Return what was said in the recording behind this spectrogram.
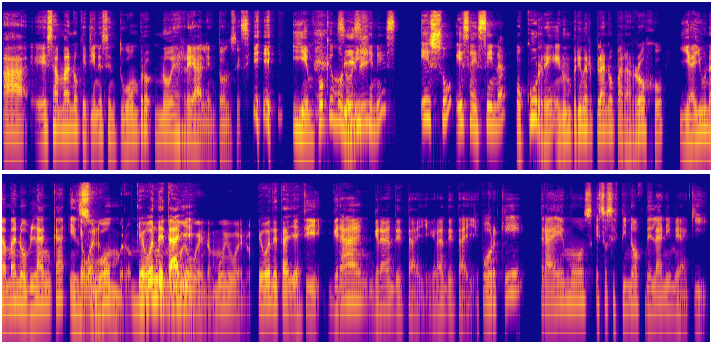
Ah, esa mano que tienes en tu hombro no es real, entonces. Sí. Y en Pokémon Sí, sí. Orígenes, eso, esa escena ocurre en un primer plano para rojo y hay una mano blanca en Qué su bueno. hombro. Qué buen detalle. Muy bueno, muy bueno. Qué buen detalle. Sí, gran, gran detalle, gran detalle. ¿Por qué traemos esos spin-off del anime aquí?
